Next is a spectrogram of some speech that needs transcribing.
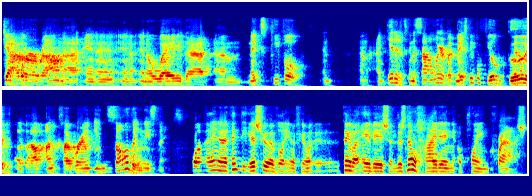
gather around that in a in a, in a way that um, makes people and I get it, it's going to sound weird, but makes people feel good about uncovering and solving these things. Well, and I think the issue of, you know, if you think about aviation, there's no hiding a plane crash.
